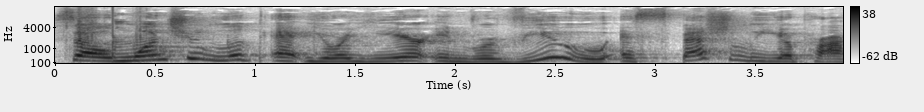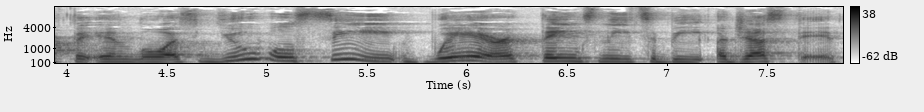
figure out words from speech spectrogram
So once you look at your year in review, especially your profit and loss, you will see where things need to be adjusted,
